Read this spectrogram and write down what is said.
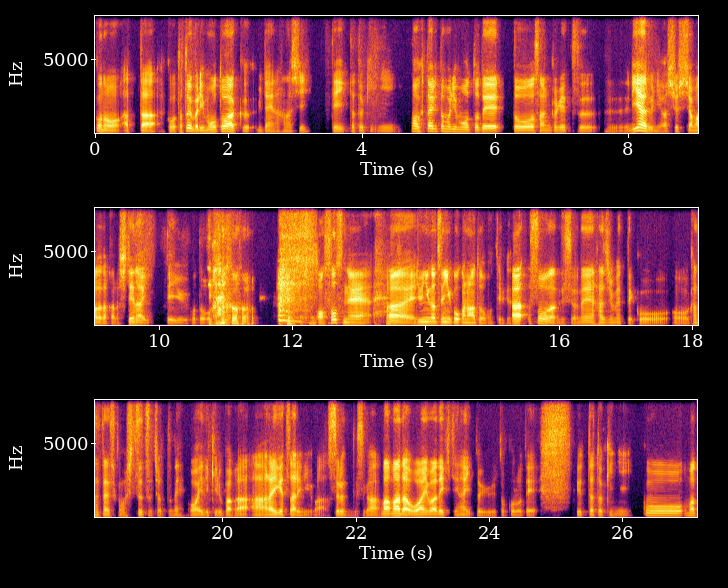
個のあった、こう例えばリモートワークみたいな話って言ったときに、まあ、2人ともリモートでと3ヶ月、リアルには出社まだだからしてないっていうことを。あ、そうっすね。はい。12月に行こうかなと思ってるけど。あ、そうなんですよね。初めてこう、感染対策もしつつ、ちょっとね、お会いできる場があ来月ありにはするんですが、まあ、まだお会いはできてないというところで、言ったときに、こう、まあ、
